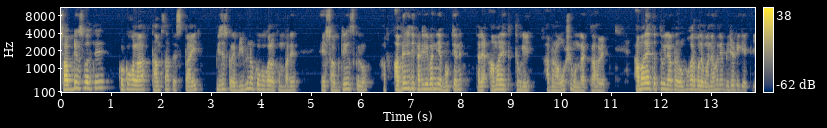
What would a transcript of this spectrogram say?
সফট ড্রিঙ্কস বলতে Coca Cola Thums Up Sprite বিশেষ করে বিভিন্ন কোকোকলা কোম্পানির এই সফট ড্রিঙ্কসগুলো আপনি যদি ফ্যাটি লিভার নিয়ে ভুগছেন, তাহলে আমার এই তথ্যগুলি আপনার অবশ্যই মনে রাখতে হবে। আমার এই তথ্যগুলি আপনার উপকার বলে মনে হলে ভিডিওটিকে একটি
